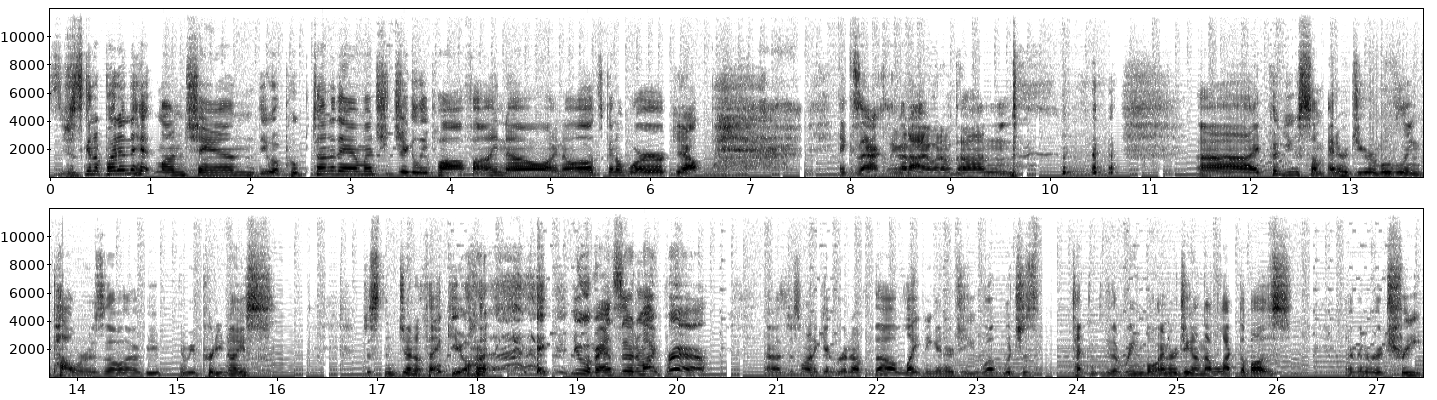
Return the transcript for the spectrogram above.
So just gonna put in the Hitmonchan, do a poop ton of damage to Jigglypuff. I know, I know how it's gonna work. Yep. exactly what I would have done. uh, I could use some energy removaling powers, though. That would be, that'd be pretty nice. Just in general. Thank you! you have answered my prayer! I uh, just want to get rid of the lightning energy, which is technically the rainbow energy on the Electabuzz. They're going to retreat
